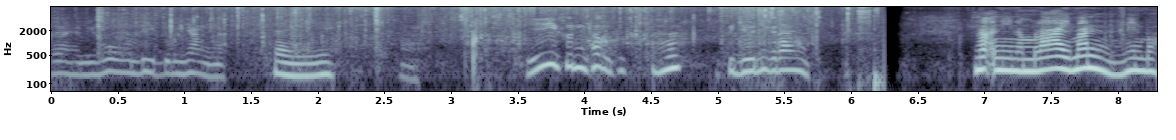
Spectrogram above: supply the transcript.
ได้มีหูมันรีบดูมันยั่งนะใส่ยี่ขึ้นทั้งฮะคือยืนนี่ก็ได้ น่ะนี่น้ำลายมันแม่นบ่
